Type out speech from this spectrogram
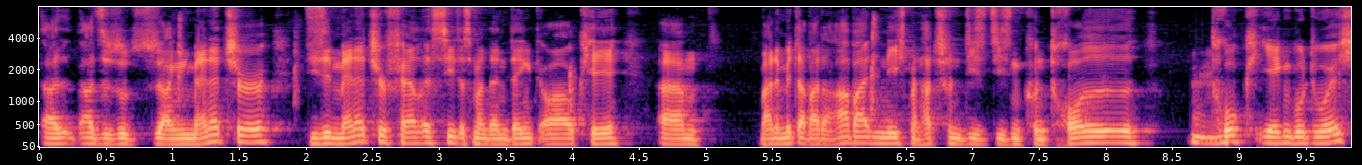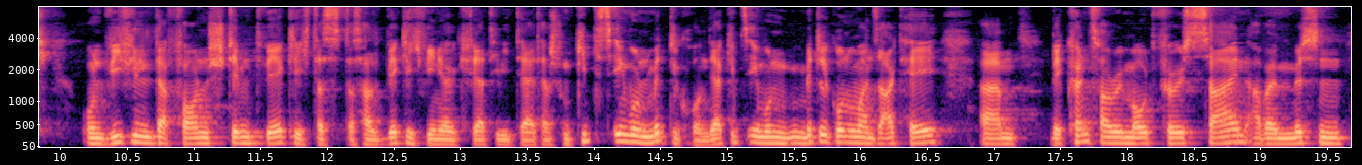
äh, also sozusagen Manager, diese Manager-Fallacy, dass man dann denkt, oh, okay, ähm, meine Mitarbeiter arbeiten nicht, man hat schon diesen, diesen Kontrolldruck mhm. irgendwo durch. Und wie viel davon stimmt wirklich, dass, dass halt wirklich weniger Kreativität herrscht? Und gibt es irgendwo einen Mittelgrund? Ja, gibt es irgendwo einen Mittelgrund, wo man sagt, hey, ähm, wir können zwar remote first sein, aber wir müssen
